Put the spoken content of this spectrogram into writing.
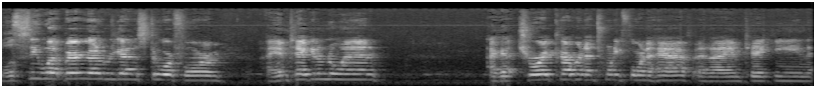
We'll see what Barry Odom's got in store for him. I am taking him to win. I got Troy covering at 24 and a half, and I am taking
